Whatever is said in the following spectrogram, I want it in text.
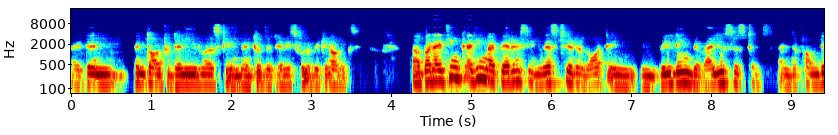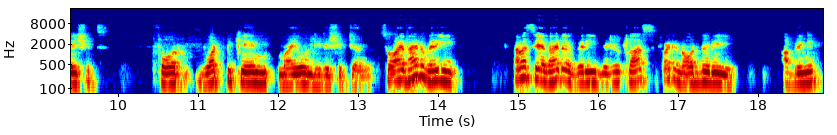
I then went on to Delhi University and then to the Delhi School of Economics. Uh, but I think I think my parents invested a lot in, in building the value systems and the foundations for what became my own leadership journey. So I've had a very, I must say, I've had a very middle class, quite an ordinary upbringing.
